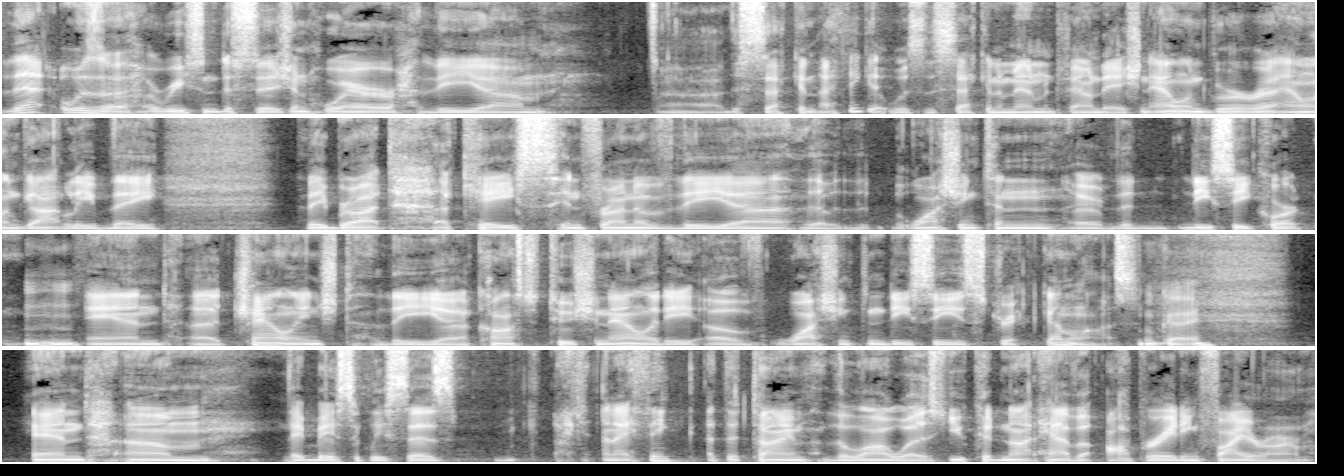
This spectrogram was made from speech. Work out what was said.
that was a, a recent decision where the um, uh, the second, I think it was the Second Amendment Foundation, Alan Gura, Alan Gottlieb, they they brought a case in front of the, uh, the, Washington, uh, the D.C. court, and uh, challenged the uh, constitutionality of Washington D.C.'s strict gun laws Okay. and um, they basically says, and I think at the time the law was you could not have an operating firearm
